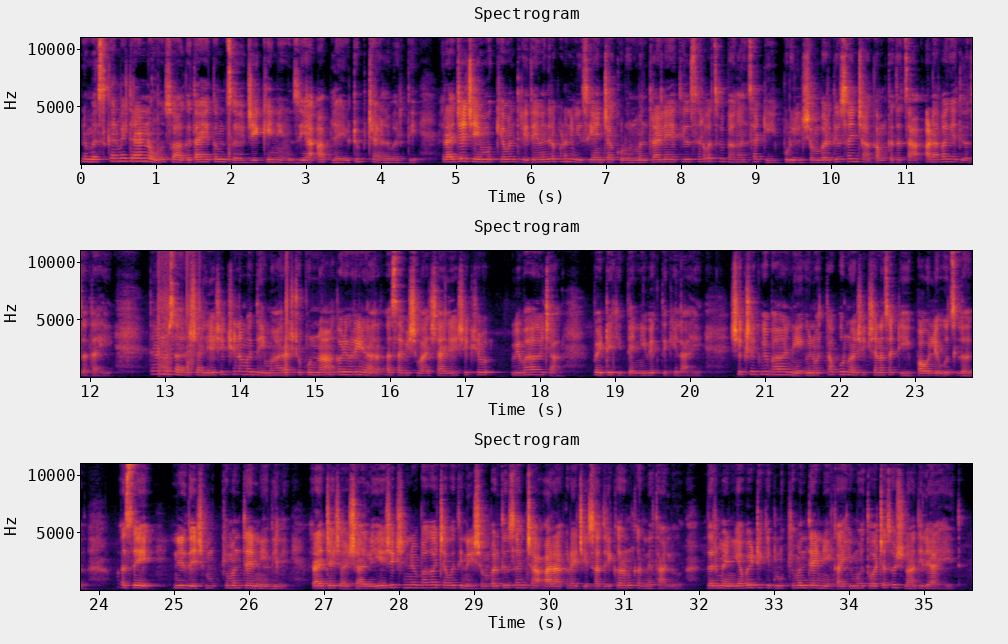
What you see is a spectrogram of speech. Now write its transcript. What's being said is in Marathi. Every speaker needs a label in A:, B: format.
A: नमस्कार मित्रांनो स्वागत आहे तुमचं जे के न्यूज या आपल्या यूट्यूब चॅनलवरती. राज्याचे मुख्यमंत्री देवेंद्र फडणवीस यांच्याकडून मंत्रालयातील सर्वच विभागांसाठी पुढील शंभर दिवसांच्या कामकाजाचा आढावा घेतला जात आहे. त्यानुसार शालेय शिक्षणामध्ये महाराष्ट्र पुन्हा आघाडीवर येणार असा विश्वास शालेय शिक्षण विभागाच्या बैठकीत त्यांनी व्यक्त केला आहे. शिक्षक विभागाने गुणवत्तापूर्ण शिक्षणासाठी पावले उचलत असे निर्देश मुख्यमंत्र्यांनी दिले. राज्याच्या शालेय शिक्षण विभागाच्या वतीने शंभर दिवसांच्या आराखड्याचे सादरीकरण करण्यात आलं. दरम्यान या बैठकीत मुख्यमंत्र्यांनी काही महत्त्वाच्या सूचना दिल्या आहेत.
